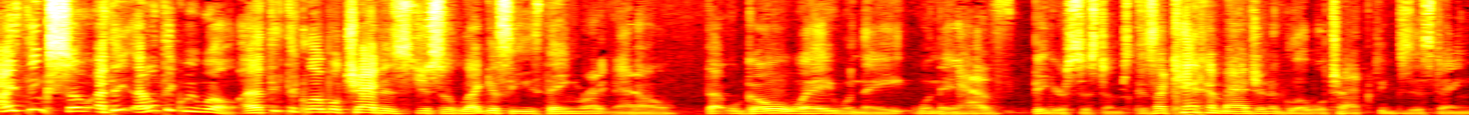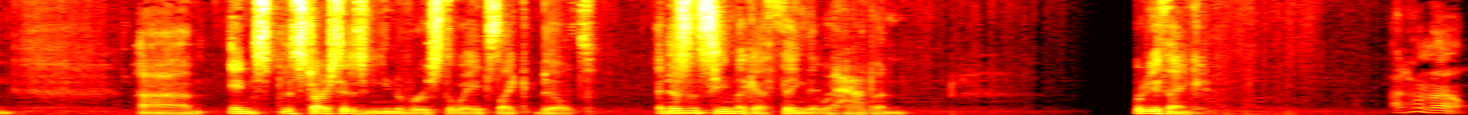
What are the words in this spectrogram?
I think so. I think I don't think we will. I think the global chat is just a legacy thing right now that will go away when they when they have bigger systems. Because I can't imagine a global chat existing um, in the Star Citizen universe the way it's like built. It doesn't seem like a thing that would happen. What do you think? I don't know.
